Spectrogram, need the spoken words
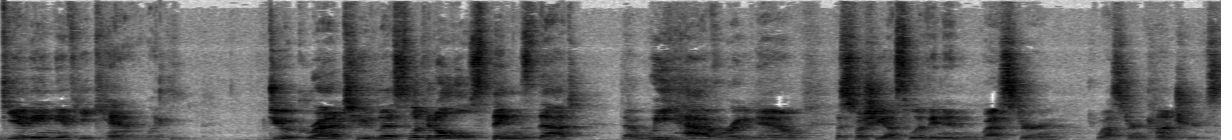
giving if you can, like do a gratitude list. Look at all those things that that we have right now, especially us living in Western Western countries.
